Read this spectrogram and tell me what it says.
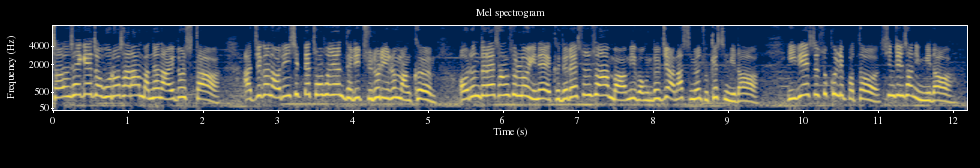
전 세계적으로 사랑받는 아이돌 스타. 아직은 어린 10대 청소년들이 줄을 이룬 만큼 어른들의 상술로 인해 그들의 순수한 마음이 멍들지 않았으면 좋겠습니다. EBS 스쿨 리포터 신진선입니다.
